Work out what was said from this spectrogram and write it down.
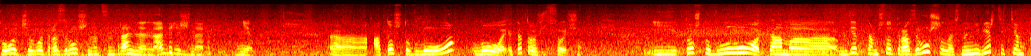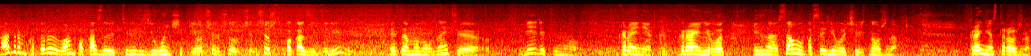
Сочи вот разрушена центральная набережная, нет. Э, а то, что в Лоо, Лоо, это тоже Сочи. И то, что в Лоо там э, где-то там что-то разрушилось, но не верьте тем кадрам, которые вам показывают телевизионщики. И вообще, что, все, все, что показывает телевизор, этому, ну, знаете, верите, ну, крайне, крайне вот, я не знаю, в самую последнюю очередь нужно. Крайне осторожно.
